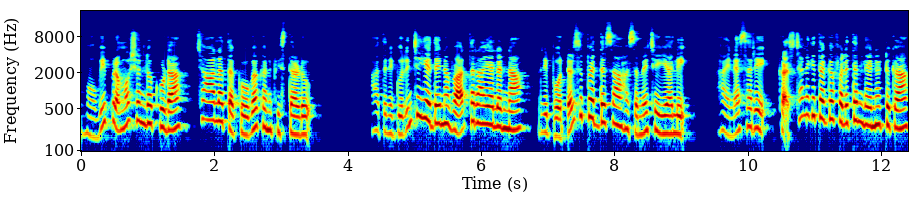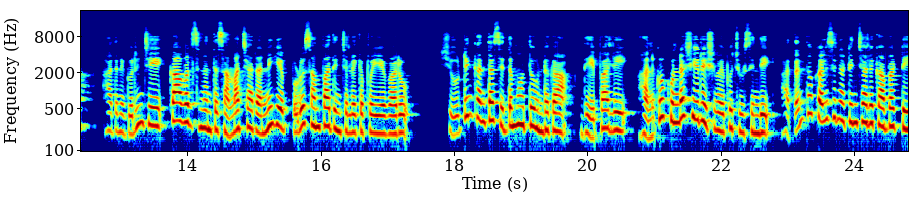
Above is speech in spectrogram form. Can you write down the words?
మూవీ ప్రమోషన్లో కూడా చాలా తక్కువగా కనిపిస్తాడు. అతని గురించి ఏదైనా వార్త రాయాలన్నా రిపోర్టర్స్ పెద్ద సాహసమే చెయ్యాలి అయినా సరే కష్టానికి తగ్గ ఫలితం లేనట్టుగా అతని గురించి కావలసినంత సమాచారాన్ని ఎప్పుడూ సంపాదించలేకపోయేవారు. షూటింగ్ అంతా సిద్ధమవుతూ ఉండగా దీపాలి అనుకోకుండా శిరీష్ వైపు చూసింది. అతనితో కలిసి నటించాలి కాబట్టి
